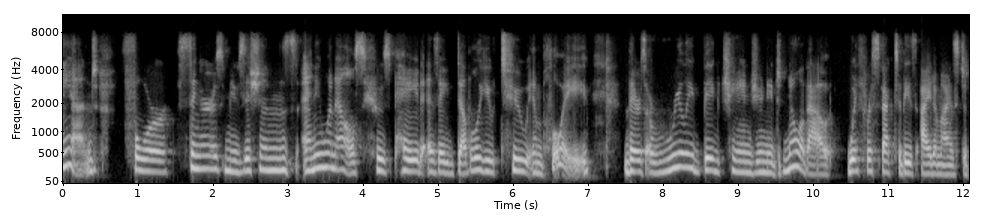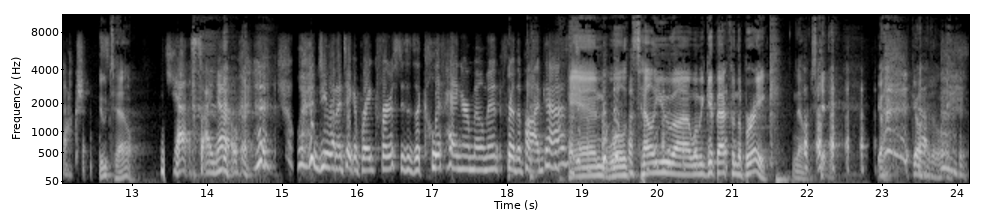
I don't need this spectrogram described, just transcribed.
And for singers, musicians, anyone else who's paid as a W 2 employee, there's a really big change you need to know about with respect to these itemized deductions. Do tell. Yes, I know. Do you want to take a break first? Is this a cliffhanger moment for the podcast? and we'll tell you uh, when we get back from the break. No, just kidding. Go, go ahead.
